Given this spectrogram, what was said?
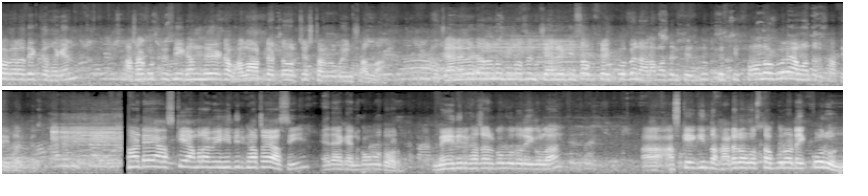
সহকারে দেখতে থাকেন। আশা করতেছি এখান থেকে একটা ভালো আপডেট দেওয়ার চেষ্টা করব ইনশাল্লাহ তো চ্যানেলে যারা নতুন আছেন চ্যানেলটি সাবস্ক্রাইব করবেন আর আমাদের ফেসবুক পেজটি ফলো করে আমাদের সাথেই থাকবেন। হাটে আজকে আমরা মেহেদির খাঁচায় আছি। এ দেখেন কবুতর, মেহেদির খাঁচার কবুতর এগুলা। আজকে কিন্তু হাটের অবস্থা পুরোটাই করুন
